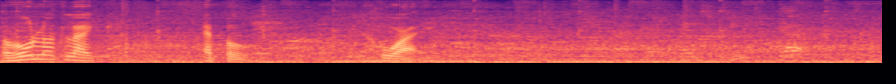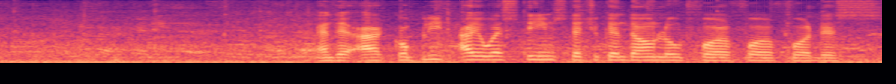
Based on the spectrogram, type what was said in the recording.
a whole lot like Apple, Huawei. and there are complete iOS themes that you can download for for for this.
